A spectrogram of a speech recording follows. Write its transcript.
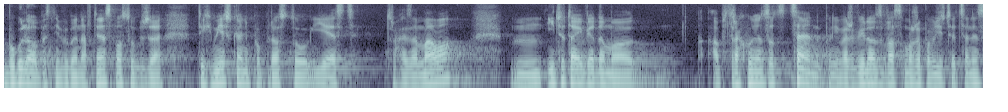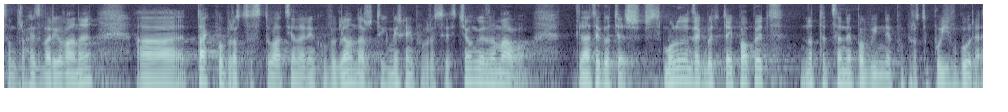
w ogóle obecnie wygląda w ten sposób, że tych mieszkań po prostu jest trochę za mało. Mm, I tutaj wiadomo, abstrahując od cen, ponieważ wielu z Was może powiedzieć, że ceny są trochę zwariowane, a tak po prostu sytuacja na rynku wygląda, że tych mieszkań po prostu jest ciągle za mało. Dlatego też, stymulując jakby tutaj popyt, no te ceny powinny po prostu pójść w górę.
